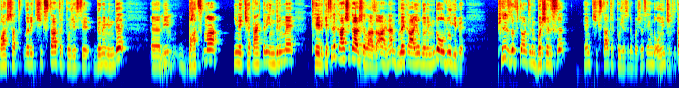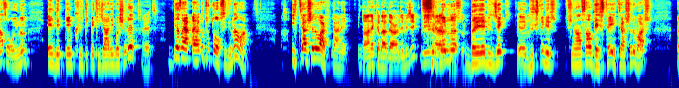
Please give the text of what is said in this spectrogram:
başlattıkları Kickstarter projesi döneminde e, bir batma yine kepenkleri indirme tehlikesiyle karşı karşıyalardı. Aynen Black Isle döneminde olduğu gibi. Pillars of Eternity'nin başarısı hem Kickstarter projesinin başarısı hem de oyun çıktıktan sonra oyunun elde ettiği hem kritik ve ticari başarı Evet. biraz ayak- ayakta tuttu Obsidian'ı ama ihtiyaçları var. Yani Daha ne kadar devam edebilecek bir merak konusu. dayayabilecek e, güçlü bir finansal desteğe ihtiyaçları var. E,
